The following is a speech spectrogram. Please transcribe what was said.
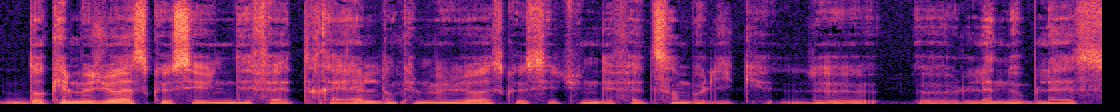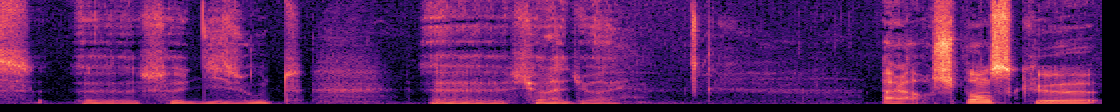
dans quelle mesure est-ce que c'est une défaite réelle Dans quelle mesure est-ce que c'est une défaite symbolique de euh, la noblesse euh, ce 10 août sur la durée? Alors, je pense que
